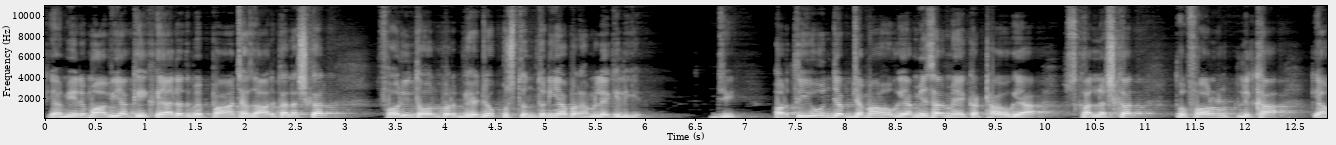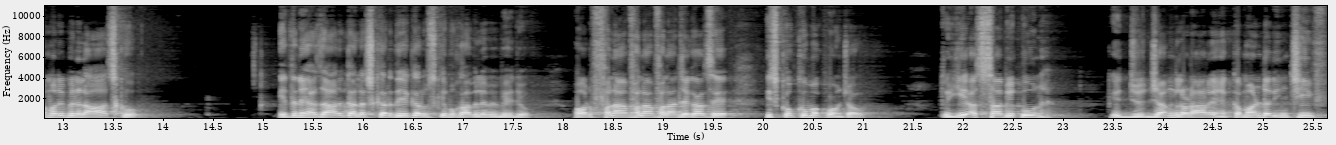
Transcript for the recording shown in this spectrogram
کہ امیر معاویہ کی قیادت میں پانچ ہزار کا لشکر فوری طور پر بھیجو قسطنطنیہ پر حملے کے لیے۔ جی اور تیون جب جمع ہو گیا، مصر میں اکٹھا ہو گیا اس کا لشکر، تو فوراً لکھا کہ امر بن العاص کو اتنے ہزار کا لشکر دے کر اس کے مقابلے میں بھیجو۔ اور فلاں فلاں فلاں جگہ سے اس کو کمک پہنچاؤ۔ تو یہ اسابقون ہے کہ جو جنگ لڑا رہے ہیں، کمانڈر ان چیف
